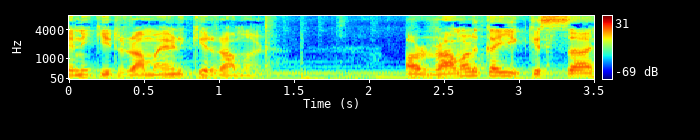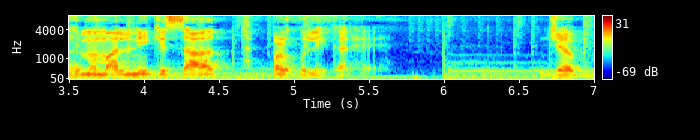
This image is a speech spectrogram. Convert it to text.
यानी कि रामायण के रावण। और रावण का ये किस्सा हेमा मालिनी के साथ थप्पड़ को लेकर है। जब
